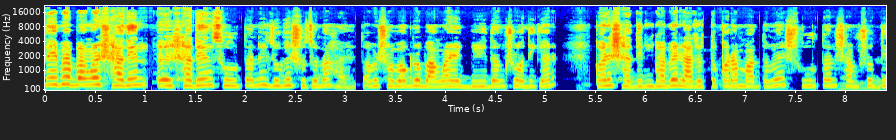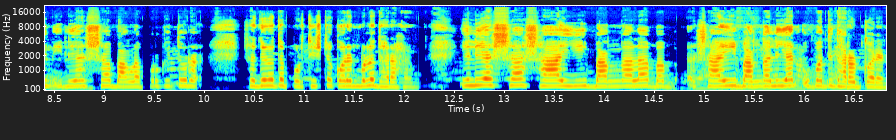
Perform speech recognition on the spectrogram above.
এইভাবে বাংলার স্বাধীন স্বাধীন সুলতানি যুগের সূচনা হয়। তবে সমগ্র বাংলার এক বৃহদাংশ অধিকার করে স্বাধীনভাবে রাজত্ব করার মাধ্যমে সুলতান শামসুদ্দিন ইলিয়াস শাহ বাংলা প্রকৃত স্বাধীনতা প্রতিষ্ঠা করেন বলে ধরা হয়। ইলিয়াস শাহ শাহী বাঙ্গালা বা, শাহী বাঙ্গালিয়ান উপাধি ধারণ করেন।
